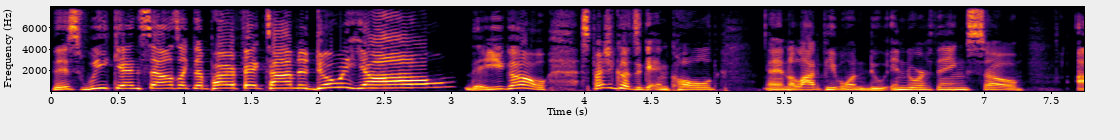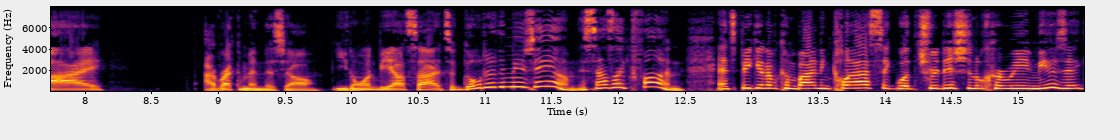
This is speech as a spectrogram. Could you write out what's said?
this weekend sounds like the perfect time to do it, y'all. There you go. Especially because it's getting cold and a lot of people want to do indoor things. So I I recommend this, y'all. You don't want to be outside, so go to the museum. It sounds like fun. And speaking of combining classic with traditional Korean music,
